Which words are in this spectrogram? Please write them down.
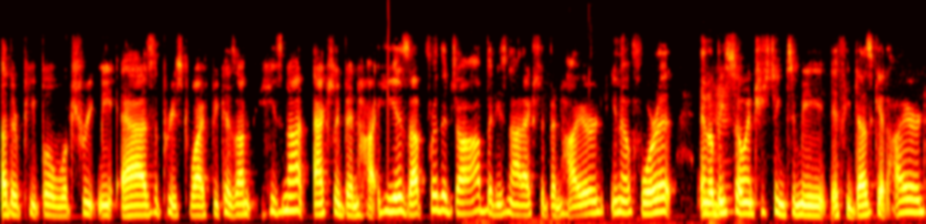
other people will treat me as a priest wife because I'm he's not actually been hi- he is up for the job, but he's not actually been hired, you know, for it. And it'll be Mhm. so interesting to me if he does get hired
